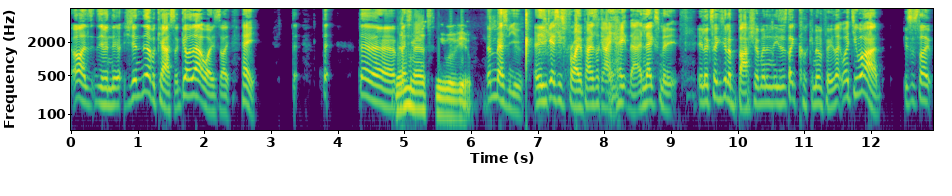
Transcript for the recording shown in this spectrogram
oh, it's in the- she's in the other castle. Go that way. It's like, hey, th- th- they're, uh, they're messing, messing with you. they're messing with you. And he gets his frying pan. He's like, I hate that. And next minute, it looks like he's gonna bash him, and then he's just like cooking them food. Like, what do you want? It's just like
